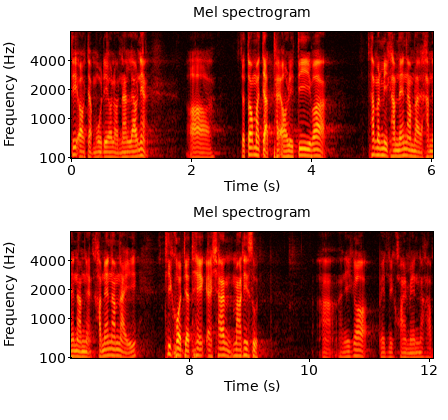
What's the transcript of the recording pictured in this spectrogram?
ที่ออกจากโมเดลเหล่านั้นแล้วเนี่ยจะต้องมาจัด priority ว่าถ้ามันมีคำแนะนำหลายคำแนะนำเนี่ยคำแนะนำไหนที่ควรจะ take action มากที่สุดออันนี้ก็เป็น requirement นะครับ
